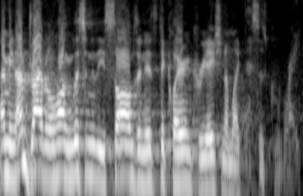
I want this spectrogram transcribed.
I mean, I'm driving along listening to these Psalms and it's declaring creation. I'm like, this is great.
